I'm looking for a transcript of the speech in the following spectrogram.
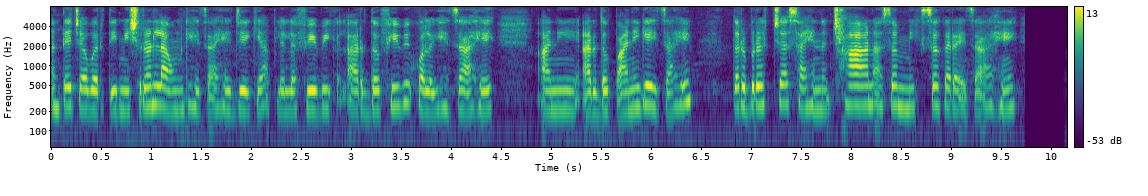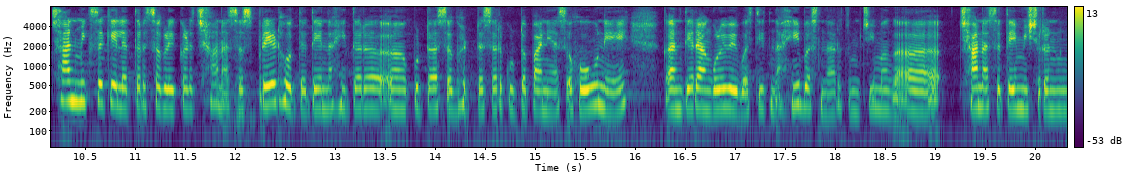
आणि त्याच्यावरती मिश्रण लावून घ्यायचं आहे जे की आपल्याला फेविक अर्ध फेविकॉल घ्यायचं आहे आणि अर्ध पाणी घ्यायचं आहे. तर ब्रशच्या साह्यानं छान असं मिक्स करायचं आहे. छान मिक्स केलं तर सगळीकडे छान असं स्प्रेड होतं ते नाही तर कुठं असं घट्टसर कुठं पाणी असं होऊ नये कारण ते रांगोळी व्यवस्थित नाही बसणार तुमची. मग छान असं ते मिश्रण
